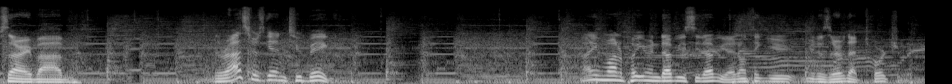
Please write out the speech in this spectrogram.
Sorry, Bob. The roster's getting too big. I don't even want to put you in WCW. I don't think you, you deserve that torture.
